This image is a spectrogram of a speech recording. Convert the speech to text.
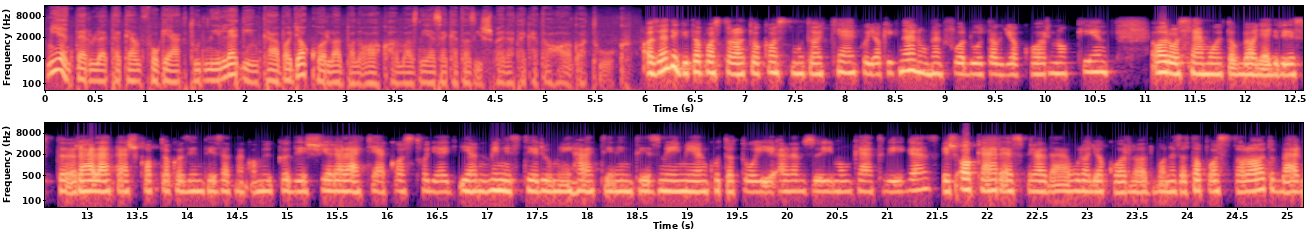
milyen területeken fogják tudni leginkább a gyakorlatban alkalmazni ezeket az ismereteket a hallgatók? Az eddigi tapasztalatok azt mutatják, hogy akik nálunk megfordultak gyakornokként, arról számoltak be, hogy egyrészt rálátást kaptak az intézetnek a működésére, látják azt, hogy egy ilyen minisztériumi háttérintézmény milyen kutatói, elemzői munkát végez, és akár ez például a gyakorlatban, ez a tapasztalat, bár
